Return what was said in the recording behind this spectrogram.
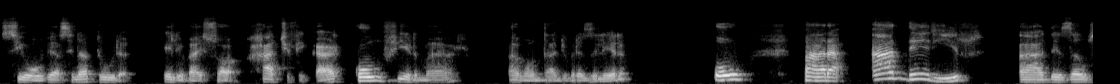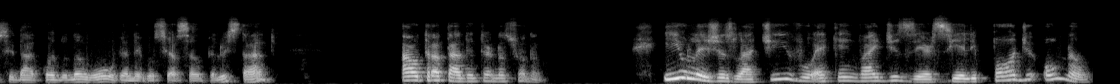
se houve assinatura, ele vai só ratificar, confirmar a vontade brasileira, ou para aderir, a adesão se dá quando não houve a negociação pelo Estado, ao tratado internacional. E o legislativo é quem vai dizer se ele pode ou não.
